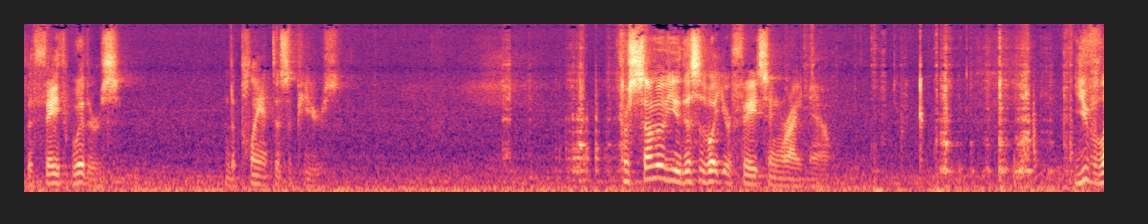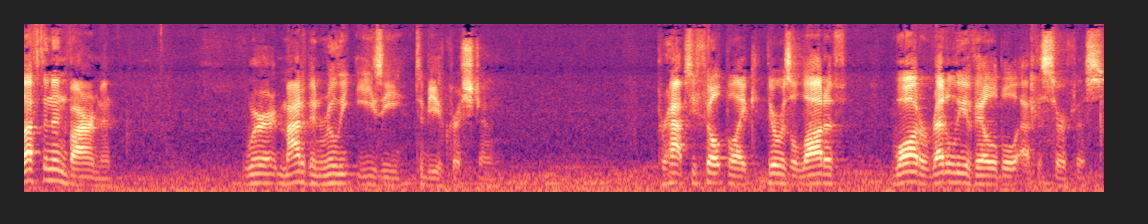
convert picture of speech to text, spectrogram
The faith withers, and the plant disappears. For some of you, this is what you're facing right now. You've left an environment where it might have been really easy to be a Christian. Perhaps you felt like there was a lot of water readily available at the surface.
